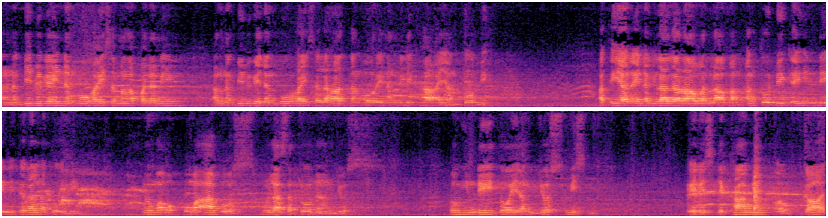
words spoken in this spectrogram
ang nagbibigay ng buhay sa mga pananim, ang nagbibigay ng buhay sa lahat ng uri ng nilikha ay ang tubig. At iyan ay naglalarawan lamang. Ang tubig ay hindi literal na tubig umaagos mula sa trono ng Diyos. Kung hindi ito ay ang Diyos mismo. It is the coming of God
